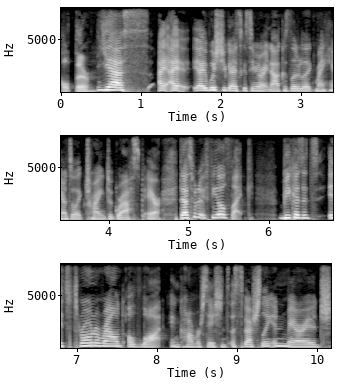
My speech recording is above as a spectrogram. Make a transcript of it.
Out there? Yes, I, I I wish you guys could see me right now because literally like my hands are like trying to grasp air. That's what it feels like because it's it's thrown around a lot in conversations, especially in marriage.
